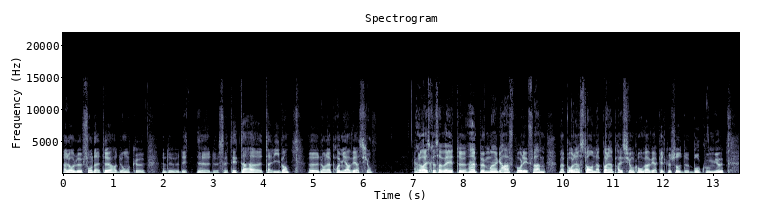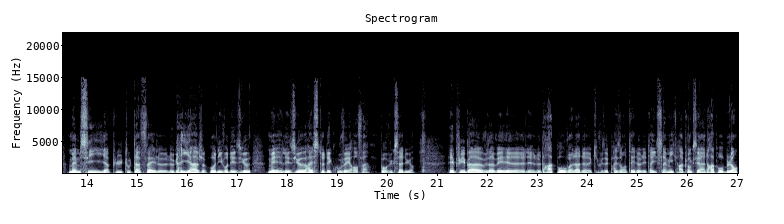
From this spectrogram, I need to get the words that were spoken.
Alors le fondateur donc euh, de, de, cet État taliban dans la première version. Alors est-ce que ça va être un peu moins grave pour les femmes? Bah Pour l'instant, on n'a pas l'impression qu'on va vers quelque chose de beaucoup mieux, même s'il n'y a plus tout à fait le, grillage au niveau des yeux, mais les yeux restent découverts, enfin, pourvu que ça dure. Et puis, bah, vous avez euh, le, drapeau, voilà, qui vous est présenté de l'État islamique. Rappelons que c'est un drapeau blanc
